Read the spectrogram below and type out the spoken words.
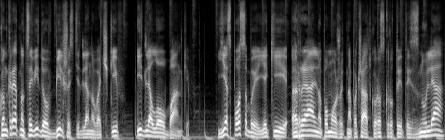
Конкретно це відео в більшості для новачків і для лоу-банків. Є способи, які реально поможуть на початку розкрутитись з нуля,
